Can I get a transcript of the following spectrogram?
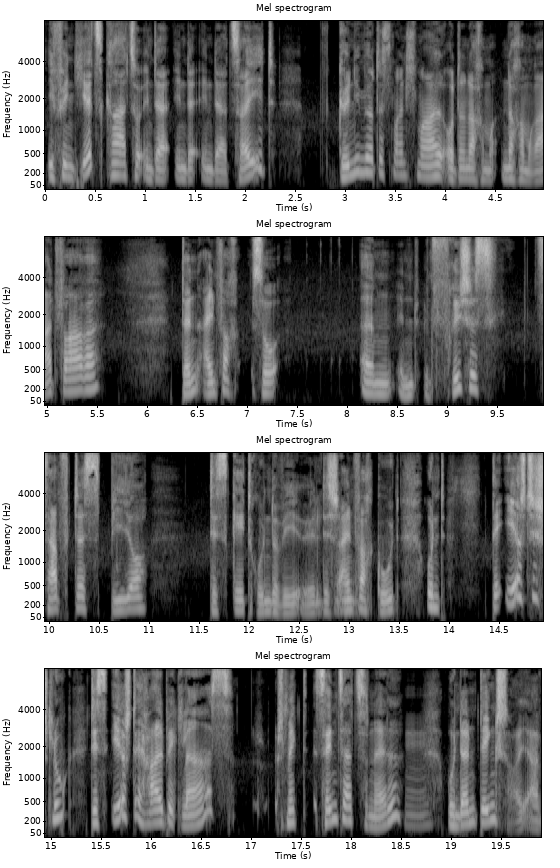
ich find jetzt gerade so in der, in, der, in der Zeit, gönne ich mir das manchmal oder nach, dem- nach dem Radfahren, dann einfach so ähm, ein, ein frisches, zapftes Bier, das geht runter wie Öl. Das ist einfach gut. Und der erste Schluck, das erste halbe Glas schmeckt sensationell. Mhm. Und dann denkst du, ah ja,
